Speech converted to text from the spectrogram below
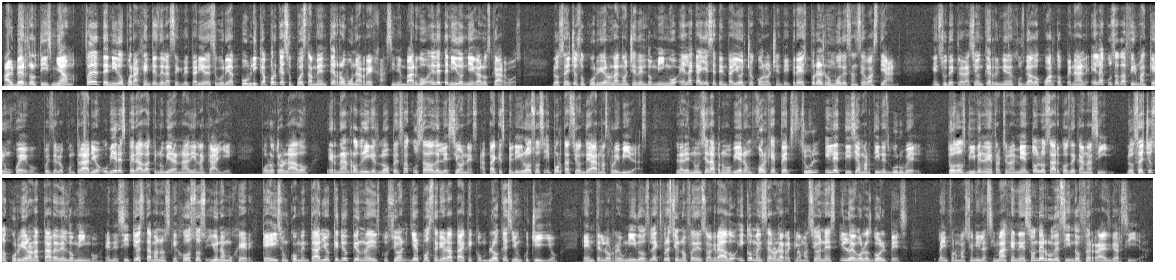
Alberto Ortiz Miam fue detenido por agentes de la Secretaría de Seguridad Pública porque supuestamente robó una reja. Sin embargo, el detenido niega los cargos. Los hechos ocurrieron la noche del domingo en la calle 78 con 83 por el rumbo de San Sebastián. En su declaración que reunió en el juzgado cuarto penal, el acusado afirma que era un juego, pues de lo contrario hubiera esperado a que no hubiera nadie en la calle. Por otro lado, Hernán Rodríguez López fue acusado de lesiones, ataques peligrosos y portación de armas prohibidas. La denuncia la promovieron Jorge Petzul y Leticia Martínez Gurubel. Todos viven en el fraccionamiento Los Arcos de Canacín. Los hechos ocurrieron la tarde del domingo. En el sitio estaban los quejosos y una mujer, que hizo un comentario que dio pie a una discusión y el posterior ataque con bloques y un cuchillo. Entre los reunidos, la expresión no fue de su agrado y comenzaron las reclamaciones y luego los golpes. La información y las imágenes son de Rudecindo Ferráez García.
